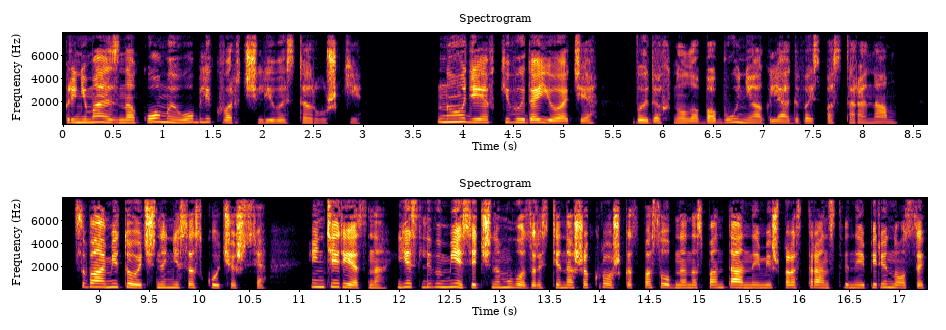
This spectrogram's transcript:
принимая знакомый облик ворчливой старушки. «Ну, девки, вы даете», — выдохнула бабуня, оглядываясь по сторонам. «С вами точно не соскучишься. Интересно, если в месячном возрасте наша крошка способна на спонтанные межпространственные переносы,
